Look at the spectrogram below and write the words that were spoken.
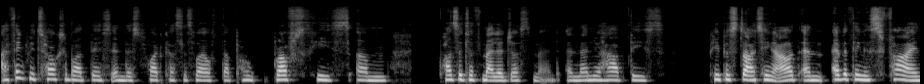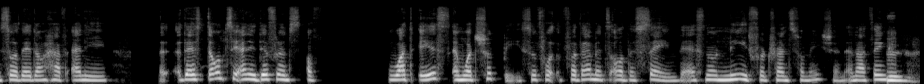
I think we talked about this in this podcast as well. Of Dabrowski's um positive maladjustment, and then you have these people starting out, and everything is fine, so they don't have any. uh, They don't see any difference of what is and what should be. So for for them, it's all the same. There is no need for transformation, and I think Mhm.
